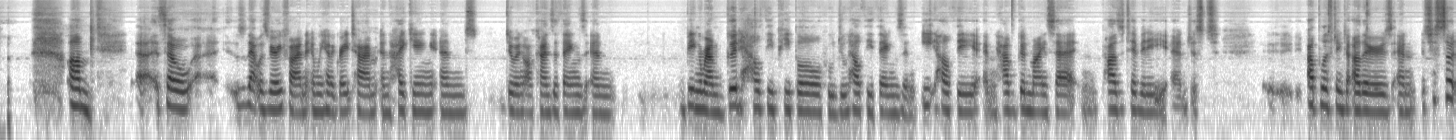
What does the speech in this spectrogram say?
um, uh, so uh, that was very fun. And we had a great time and hiking and doing all kinds of things and being around good, healthy people who do healthy things and eat healthy and have good mindset and positivity and just uh, uplifting to others. And it's just so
